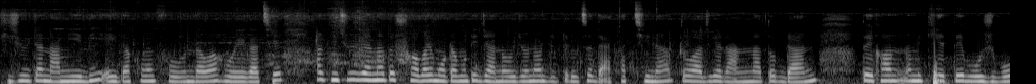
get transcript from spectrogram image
খিচুড়িটা নামিয়ে দিই। এই দেখো আমার ফোড়ন দেওয়া হয়ে গেছে। আর খিচুড়ি রান্না তো সবাই মোটামুটি জানো, ওই জন্য ডিটেলসে দেখাচ্ছি না। তো আজকে রান্না তো ডান তো এখন আমি খেতে বসবো।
